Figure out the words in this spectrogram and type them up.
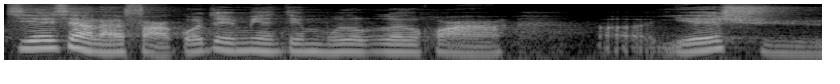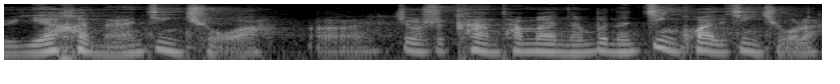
接下来法国队面对摩洛哥的话，呃，也许也很难进球啊，呃，就是看他们能不能尽快的进球了。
